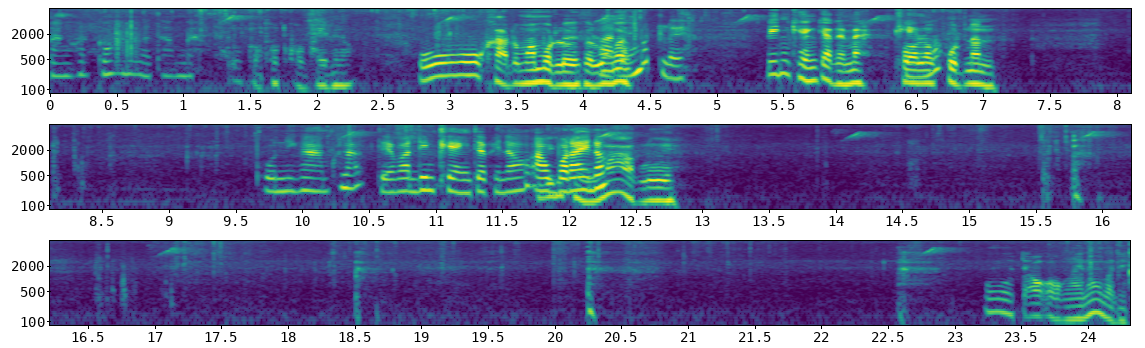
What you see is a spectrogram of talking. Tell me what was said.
บางคนก็ไม่มาทำกันขอโทษขออภัยพี่น้องโอ้ขาดออกมาหมดเลยสรุปขาดว่าหมดเลยดินแข็งจัดเห็นไหมแข็พงอเนอะเราขุดนั่นโพนนี่งามขนาดแต่ว่าดินแข็งจ้ะพี่น้องเอาบ่ได้เนาะดิแข็งมากเลย อ้จะเอาออกไงเนาะบัดนี้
